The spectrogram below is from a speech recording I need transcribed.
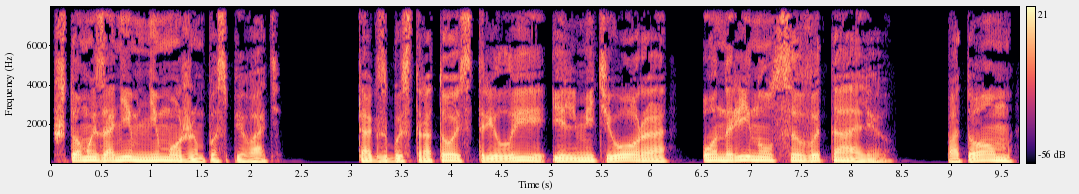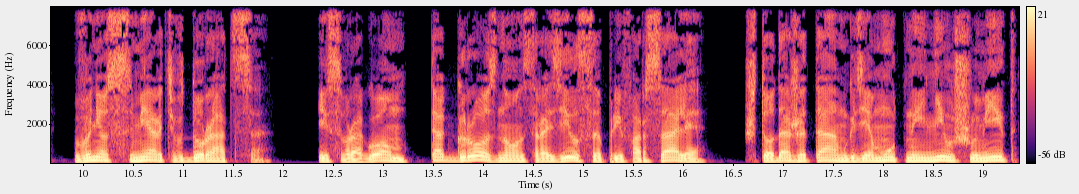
что мы за ним не можем поспевать. Так с быстротой стрелы или метеора он ринулся в Италию, потом внес смерть в Дураца, и с врагом так грозно он сразился при Фарсале, что даже там, где мутный Нил шумит,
